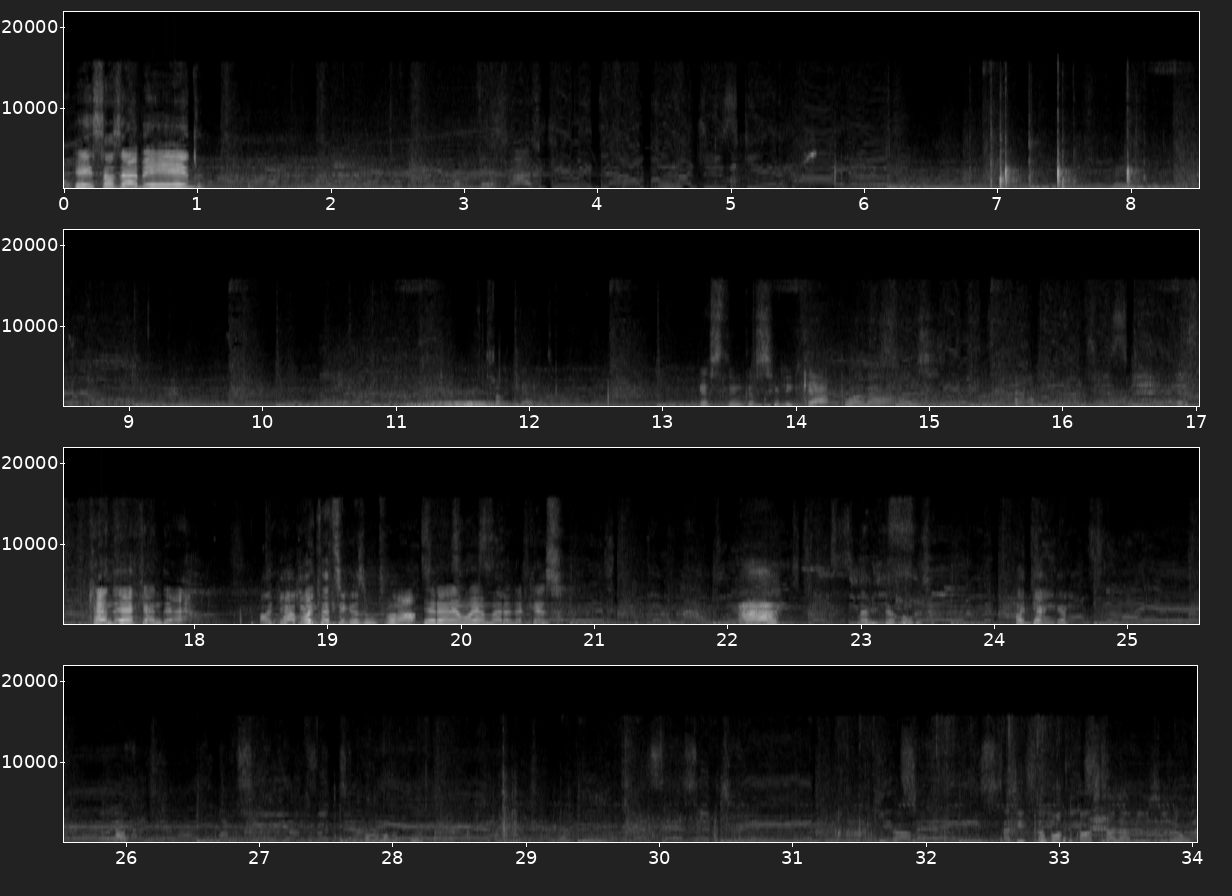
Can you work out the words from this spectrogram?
Kész az ebéd! Kezdtünk a szilikápolnához. Kendel, kendel! Hogy tetszik az útvonal? Gyere, nem olyan meredek ez. Nem ide húz. Hagyj engem. Kívánok. Ez itt a Vatkans televízió.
